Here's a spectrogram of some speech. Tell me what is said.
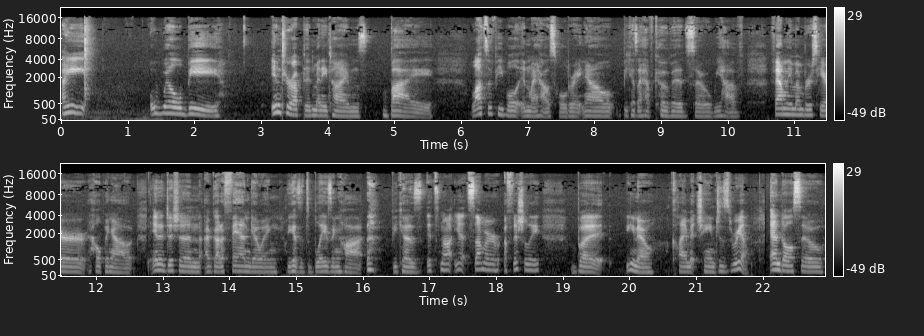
I will be interrupted many times by lots of people in my household right now because I have COVID. So we have family members here helping out. In addition, I've got a fan going because it's blazing hot because it's not yet summer officially, but you know, climate change is real. And also,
